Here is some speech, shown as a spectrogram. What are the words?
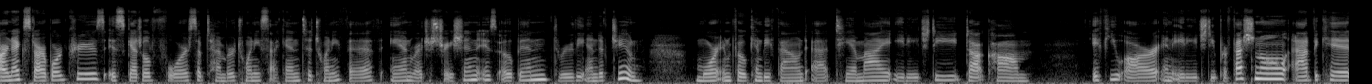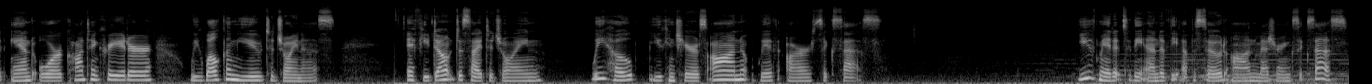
Our next Starboard cruise is scheduled for September 22nd to 25th, and registration is open through the end of June. More info can be found at tmiadhd.com. If you are an ADHD professional, advocate, and or content creator, we welcome you to join us. If you don't decide to join, we hope you can cheer us on with our success. You've made it to the end of the episode on measuring success.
